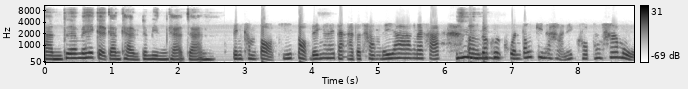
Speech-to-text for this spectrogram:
ารย์ เพื่อไม่ให้เกิดการขาดวิตามินค่ะอาจารย์ เป็นคำตอบที่ตอบได้ง่าย แต่อาจจะทำได้ยากนะคะเออก็คือควรต้องกินอาหารให้ครบทั้งห้าหมู่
